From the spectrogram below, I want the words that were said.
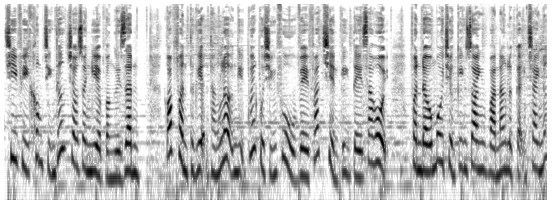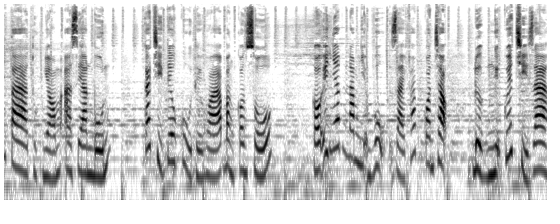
chi phí không chính thức cho doanh nghiệp và người dân, góp phần thực hiện thắng lợi nghị quyết của chính phủ về phát triển kinh tế xã hội, phấn đấu môi trường kinh doanh và năng lực cạnh tranh nước ta thuộc nhóm ASEAN 4 các chỉ tiêu cụ thể hóa bằng con số. Có ít nhất 5 nhiệm vụ giải pháp quan trọng được nghị quyết chỉ ra.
